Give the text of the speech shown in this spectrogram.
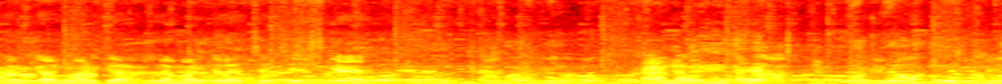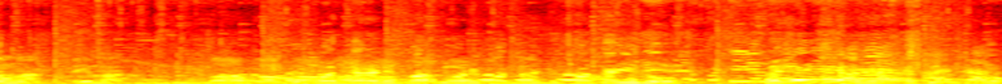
ಮಾಡ್ಕೊಂಡು ಮಾಡ್ಕೊಂಡು ಎಲ್ಲ ಮಾಡ್ಕೊಳ್ಳ ಚೆಕ್ ಎಸ್ಕೆ ಇಪ್ಪತ್ತೆರಡು ಇಪ್ಪತ್ಮೂರು ಇಪ್ಪತ್ನಾಲ್ಕು ಇಪ್ಪತ್ತೈದು ಅಯ್ಯಯ್ಯ, ಅದು ಯಾಕೆ ತಿರುಗ್ತು?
